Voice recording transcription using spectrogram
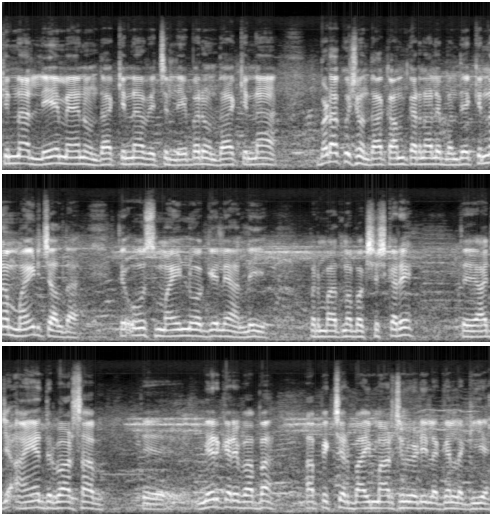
ਕਿੰਨਾ ਲੇਮੈਨ ਹੁੰਦਾ, ਕਿੰਨਾ ਵਿੱਚ ਲੇਬਰ ਹੁੰਦਾ, ਕਿੰਨਾ ਬੜਾ ਕੁਝ ਹੁੰਦਾ ਕੰਮ ਕਰਨ ਵਾਲੇ ਬੰਦੇ, ਕਿੰਨਾ ਮਾਈਂਡ ਚੱਲਦਾ ਹੈ। ਤੇ ਉਸ ਮਾਈਂਡ ਨੂੰ ਅੱਗੇ ਲਿਆਉਣ ਲਈ ਪਰਮਾਤਮਾ ਬਖਸ਼ਿਸ਼ ਕਰੇ। ਤੇ ਅੱਜ ਆਏ ਆ ਦਰਬਾਰ ਸਾਹਿਬ ਤੇ ਮਿਹਰ ਕਰੇ ਬਾਬਾ ਆ ਪਿਕਚਰ 22 ਮਾਰਚ ਨੂੰ ਜਿਹੜੀ ਲੱਗਣ ਲੱਗੀ ਹੈ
